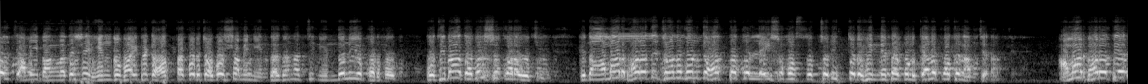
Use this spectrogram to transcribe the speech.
বলছি, আমি বাংলাদেশের হিন্দু ভাইটাকে হত্যা করেছে, অবশ্যই আমি নিন্দা জানাচ্ছি, নিন্দনীয় করব। প্রতিবাদ অবশ্য করা উচিত। কিন্তু আমার ভারতের জনগণকে হত্যা করলে এই সমস্ত চরিত্রহীন নেতাগুলো কেন পথে নামছে না? আমার ভারতের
